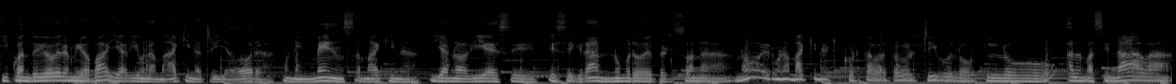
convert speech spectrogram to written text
y cuando iba a ver a mi papá ya había una máquina trilladora, una inmensa máquina, ya no había ese, ese gran número de personas, no, era una máquina que cortaba todo el trigo, lo, lo almacenaba,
